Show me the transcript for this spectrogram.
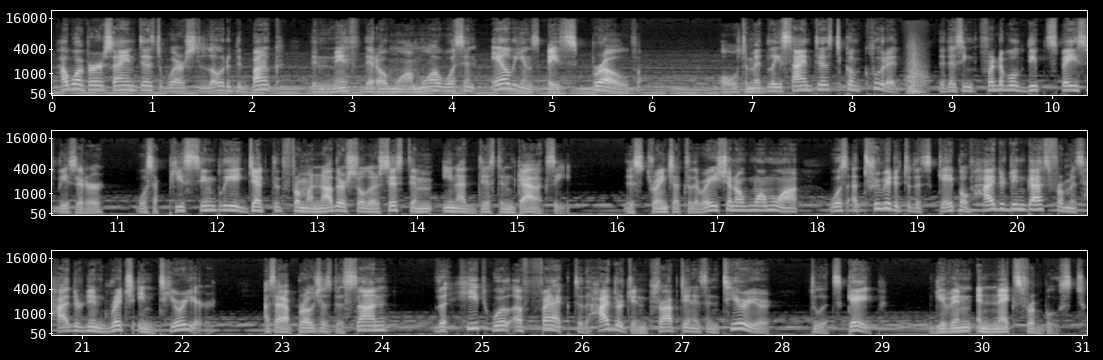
However, scientists were slow to debunk the myth that Oumuamua was an alien space probe. Ultimately, scientists concluded that this incredible deep space visitor was a piece simply ejected from another solar system in a distant galaxy. The strange acceleration of Oumuamua was attributed to the escape of hydrogen gas from its hydrogen-rich interior. As it approaches the Sun, the heat will affect the hydrogen trapped in its interior to escape, giving an extra boost.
